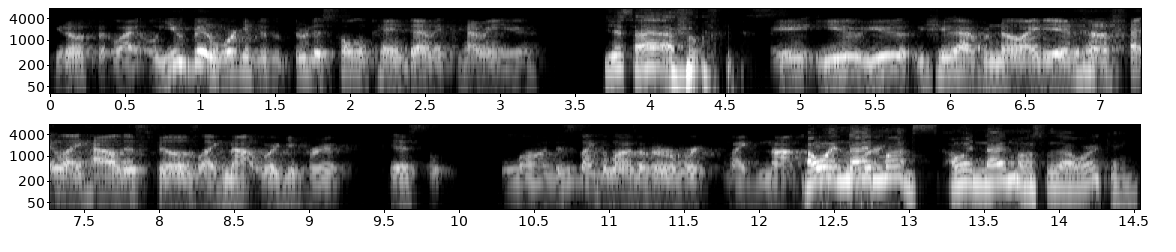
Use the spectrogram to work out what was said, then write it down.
You don't feel like oh, you've been working through, through this whole pandemic, haven't you? Yes, I have. See, you you you have no idea the effect like how this feels like not working for this long. This is like the longest I've ever worked. Like not. I went nine work. months. I went nine months without working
